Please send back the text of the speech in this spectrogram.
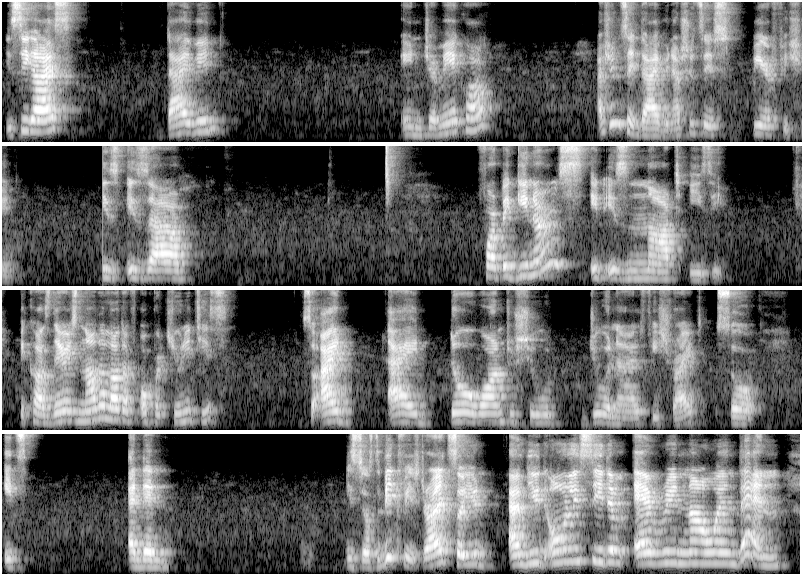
You see, guys, diving in Jamaica. I shouldn't say diving. I should say spearfishing. Is is um for beginners, it is not easy because there is not a lot of opportunities. So I I don't want to shoot juvenile fish, right? So it's and then it's just a big fish, right? So you and you'd only see them every now and then.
